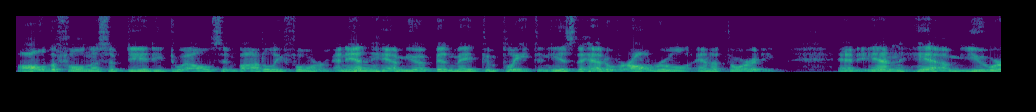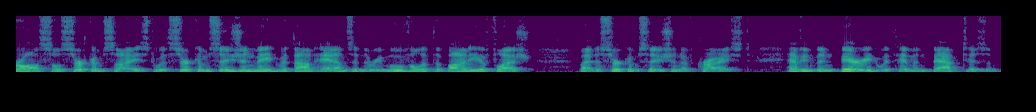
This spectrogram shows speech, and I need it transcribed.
all the fullness of deity dwells in bodily form, and in him you have been made complete, and he is the head over all rule and authority. And in him you were also circumcised with circumcision made without hands in the removal of the body of flesh by the circumcision of Christ, having been buried with him in baptism,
